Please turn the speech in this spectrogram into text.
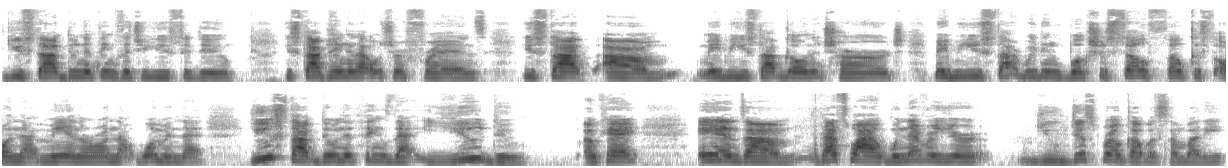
you stop doing the things that you used to do. You stop hanging out with your friends. You stop um maybe you stop going to church. Maybe you stop reading books. You're so focused on that man or on that woman that you stop doing the things that you do. Okay? And um that's why whenever you're you just broke up with somebody,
